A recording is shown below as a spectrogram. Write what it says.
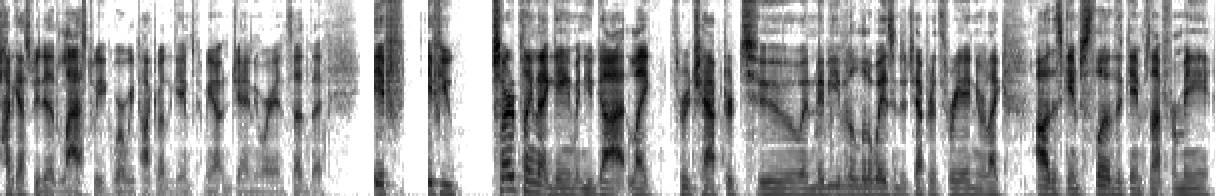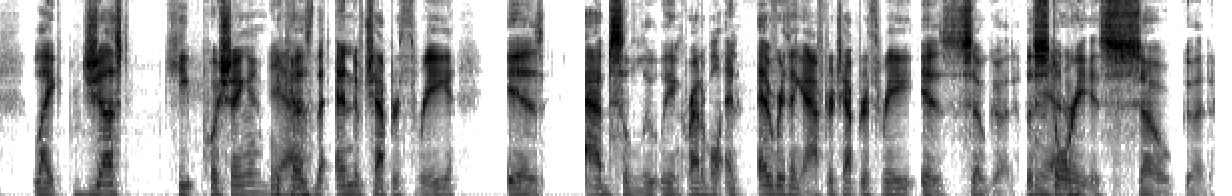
podcast we did last week where we talked about the games coming out in January and said that if if you started playing that game and you got like through chapter two and maybe even a little ways into chapter three and you're like, oh, this game's slow, this game's not for me, like just keep pushing because the end of chapter three is absolutely incredible and everything after chapter three is so good. The Yeah. story is so good.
